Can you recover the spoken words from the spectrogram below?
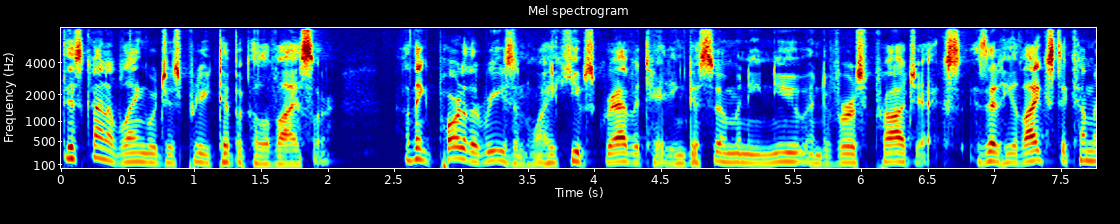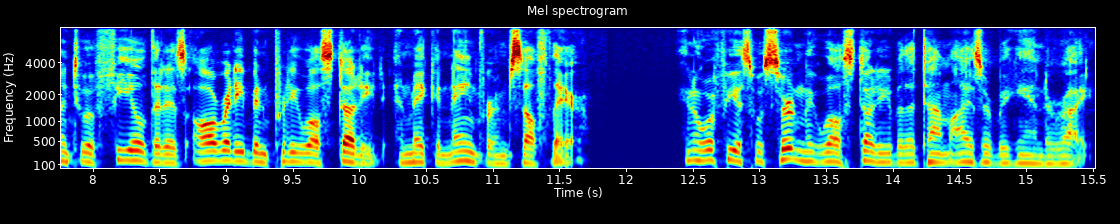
This kind of language is pretty typical of Eisler. I think part of the reason why he keeps gravitating to so many new and diverse projects is that he likes to come into a field that has already been pretty well studied and make a name for himself there. And Orpheus was certainly well studied by the time Eisler began to write.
